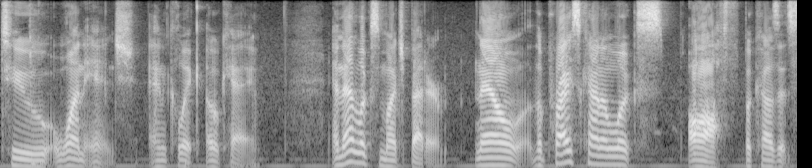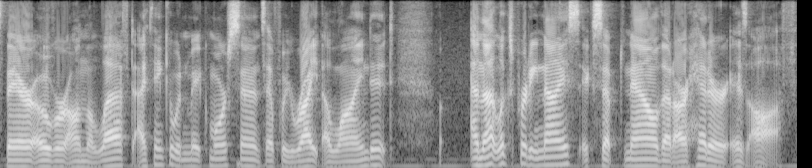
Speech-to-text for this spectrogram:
to one inch and click OK. And that looks much better. Now the price kind of looks off because it's there over on the left. I think it would make more sense if we right aligned it. And that looks pretty nice except now that our header is off.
